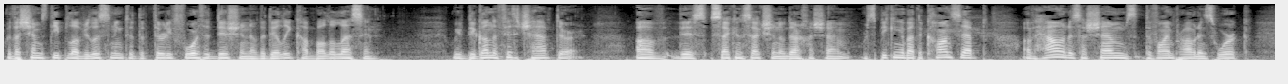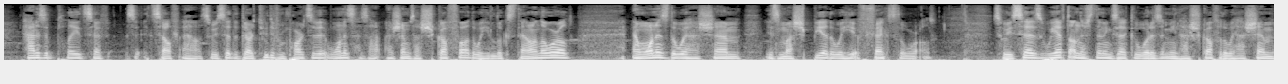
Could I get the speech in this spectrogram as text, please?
With Hashem's deep love, you're listening to the 34th edition of the Daily Kabbalah Lesson. We've begun the fifth chapter of this second section of Derech Hashem. We're speaking about the concept of how does Hashem's divine providence work, how does it play itself, itself out. So we said that there are two different parts of it. One is Hashem's Hashkafa, the way He looks down on the world, and one is the way Hashem is Mashpia, the way He affects the world. So he says we have to understand exactly what does it mean Hashkafa, the way Hashem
